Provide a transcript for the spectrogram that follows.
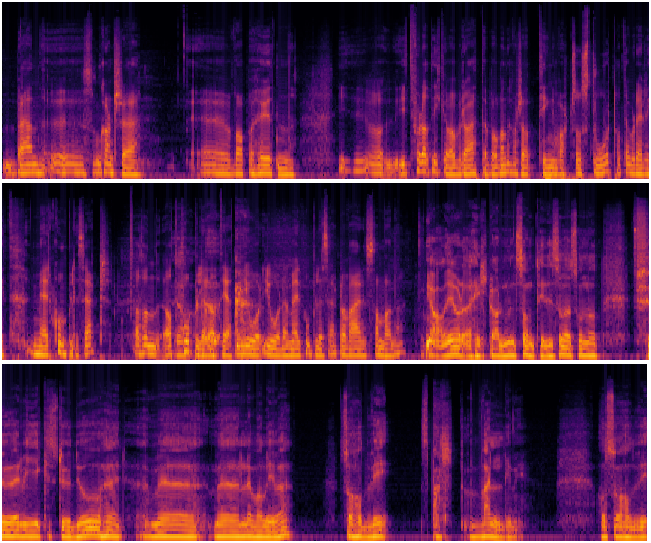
band uh, som kanskje uh, var på høyden Ikke fordi det ikke var bra etterpå, men kanskje at ting ble så stort at det ble litt mer komplisert. Altså At Ja. populariteten gjorde, gjorde det mer komplisert å være sambandet. Ja, det gjør det helt klart, men samtidig så var det sånn at før vi gikk i studio her med, med Leva livet, så hadde vi spilt veldig mye. Og så hadde vi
